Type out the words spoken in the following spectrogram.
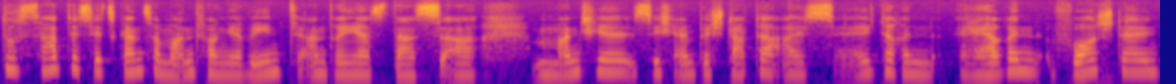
Du hattest jetzt ganz am Anfang erwähnt, Andreas, dass äh, manche sich einen Bestatter als älteren Herren vorstellen,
